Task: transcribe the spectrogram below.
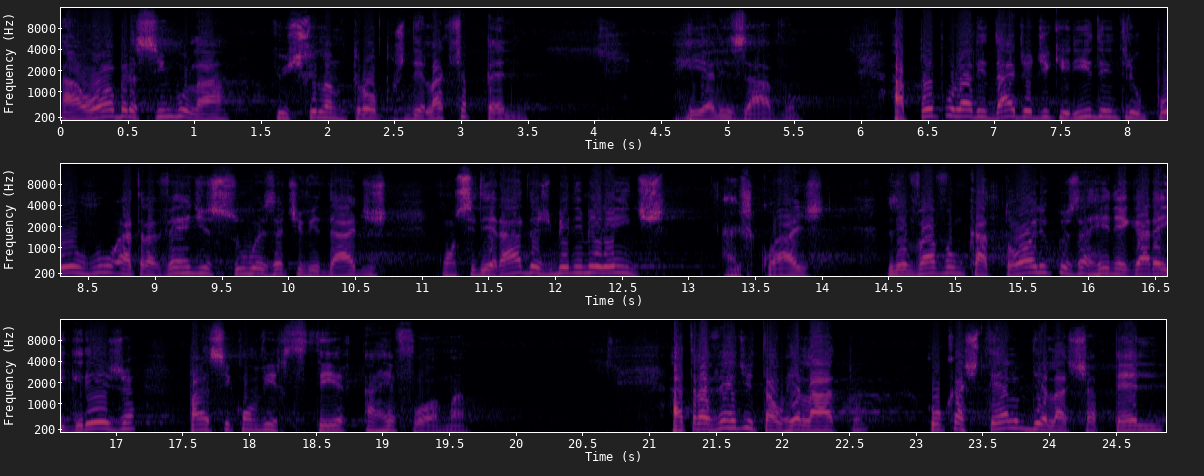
a obra singular que os filantropos de La Chapelle realizavam. A popularidade adquirida entre o povo através de suas atividades consideradas benemerentes, as quais levavam católicos a renegar a Igreja para se converter à reforma. Através de tal relato, o castelo de La Chapelle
